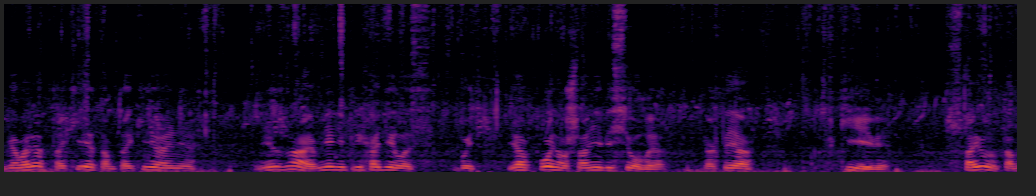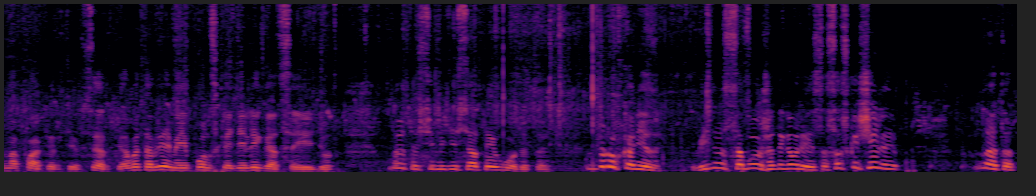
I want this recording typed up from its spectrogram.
Говорят, такие там, такие они. Не знаю, мне не приходилось быть. Я понял, что они веселые. Как-то я в Киеве стою там на паперте в церкви, а в это время японская делегация идет. Ну, это 70-е годы-то. Вдруг они, видимо, с собой уже договорились, соскочили ну, этот,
